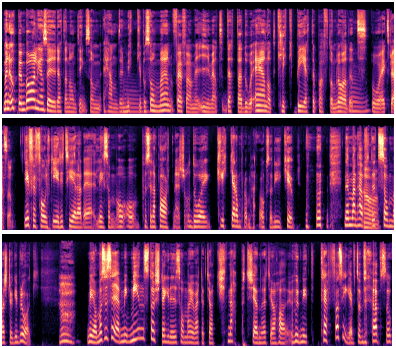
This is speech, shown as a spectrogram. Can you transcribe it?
Men uppenbarligen så är ju detta någonting som händer Mm. mycket på sommaren, får jag för mig, i och med att detta då är något klickbete på Aftonbladet Mm. och Expressen. det är för folk är irriterade liksom, och, och, på sina partners och då klickar de på de här också. Det är ju kul. när man haft Ja. ett sommarstugebråk. Men jag måste säga, min, min största grej i sommar har varit att jag knappt känner att jag har hunnit träffa Sigge eftersom vi har haft så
